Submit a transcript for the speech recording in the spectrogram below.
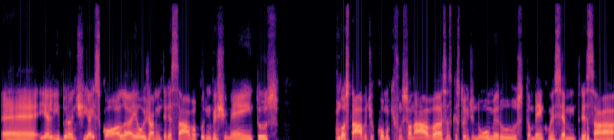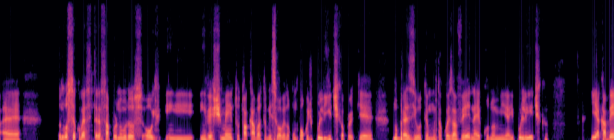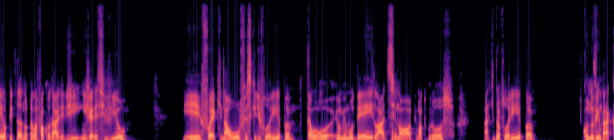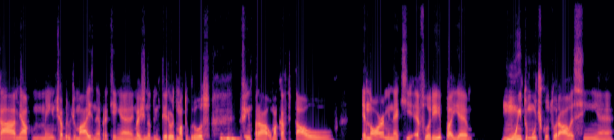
É, e ali, durante a escola, eu já me interessava por investimentos, gostava de como que funcionava essas questões de números, também comecei a me interessar. É, quando você começa a interessar por números ou em investimento, tu acaba também se envolvendo com um pouco de política, porque no Brasil tem muita coisa a ver, né, economia e política. E acabei optando pela faculdade de engenharia civil, e foi aqui na UFSC de Floripa. Então eu me mudei lá de Sinop, Mato Grosso, aqui para Floripa. Quando vim para cá, minha mente abriu demais, né? Para quem é, imagina, do interior do Mato Grosso, uhum. vim para uma capital enorme, né? Que é Floripa e é muito multicultural, assim, é,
